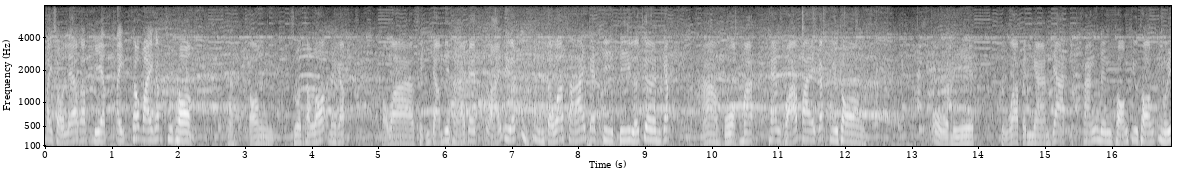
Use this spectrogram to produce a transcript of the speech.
ไม่สนแล้วครับเบียดติดเข้าไปครับคิวทอง ต้องชวนทะเลาะนะครับ เพราะว่าสิงห์ดำนี่หายไปหลายเดือนแต่ว่าซ้ายแกดีดดีเหลือเกินครับอ่าบวกหมัดแทงขวาไปครับคิวทอง โอ้วันนี้ถือว่าเป็นงานยากอีกครั้งหนึ่งของคิวทองหนุย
